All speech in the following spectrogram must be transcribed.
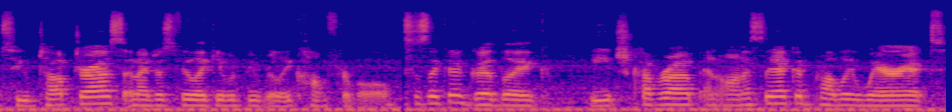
tube top dress and I just feel like it would be really comfortable. This is like a good like beach cover up and honestly I could probably wear it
